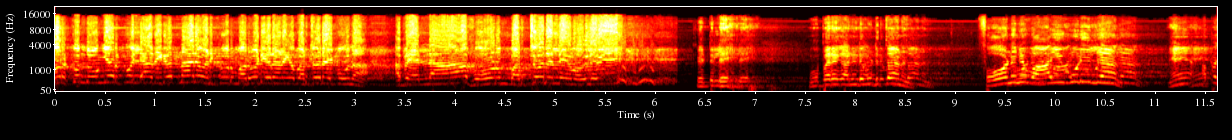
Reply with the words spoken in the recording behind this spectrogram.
ഉറക്കും തൂങ്ങിയർക്കും ഇല്ലാതെ ഇരുപത്തിനാല് മണിക്കൂർ മറുപടി വരാണെങ്കിൽ പറച്ചോനായി പോകുന്ന. അപ്പൊ എല്ലാ ഫോണും പറച്ചോനല്ലേ മൗലവി? കേട്ടില്ലേ? മൂപ്പരെ കണ്ടുപിടുത്താണ്. ഫോണിന് വായു കൂടി ഇല്ല ഏ അപ്പൊ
